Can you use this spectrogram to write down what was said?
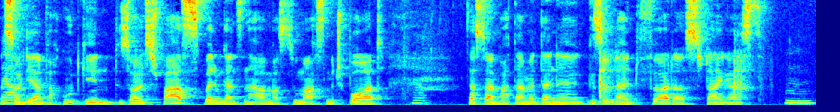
Es ja. soll dir einfach gut gehen. Du sollst Spaß bei dem Ganzen haben, was du machst mit Sport. Ja. Dass du einfach damit deine Gesundheit förderst, steigerst. Mhm.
